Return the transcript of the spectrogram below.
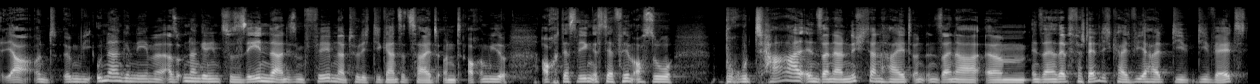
äh, ja, und irgendwie unangenehme, also unangenehm zu sehende an diesem Film natürlich die ganze Zeit. Und auch irgendwie, so- auch deswegen ist der Film auch so brutal in seiner Nüchternheit und in seiner, ähm, in seiner Selbstverständlichkeit, wie er halt die, die Welt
